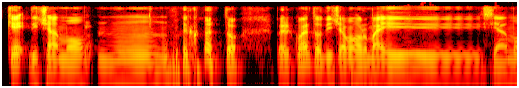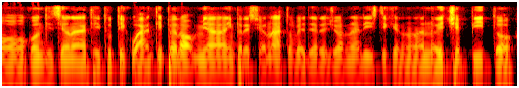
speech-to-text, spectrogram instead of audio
Che diciamo, mh, mm, per quanto, per quanto diciamo, ormai siamo condizionati tutti quanti, però mi ha impressionato vedere giornalisti che non hanno eccepito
